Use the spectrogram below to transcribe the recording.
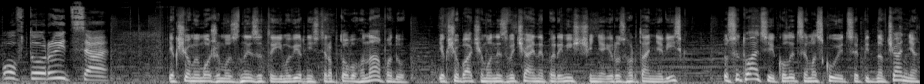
повториться. Якщо ми можемо знизити ймовірність раптового нападу, якщо бачимо незвичайне переміщення і розгортання військ, то ситуації, коли це маскується під навчання,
